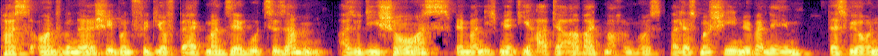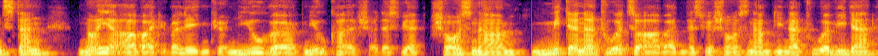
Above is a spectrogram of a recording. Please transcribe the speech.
passt Entrepreneurship und Friedhof Bergmann sehr gut zusammen. Also die Chance, wenn man nicht mehr die harte Arbeit machen muss, weil das Maschinen übernehmen, dass wir uns dann neue Arbeit überlegen können, New Work, New Culture, dass wir Chancen haben, mit der Natur zu arbeiten, dass wir Chancen haben, die Natur wieder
